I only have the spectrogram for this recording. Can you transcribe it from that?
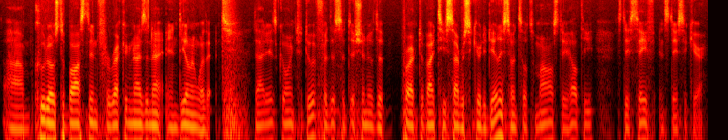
um, kudos to boston for recognizing that and dealing with it. That is going to do it for this edition of the proactive it cybersecurity daily. So until tomorrow stay healthy stay safe and stay secure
